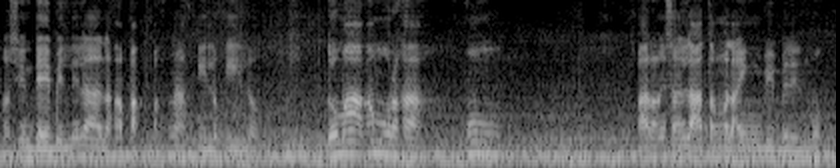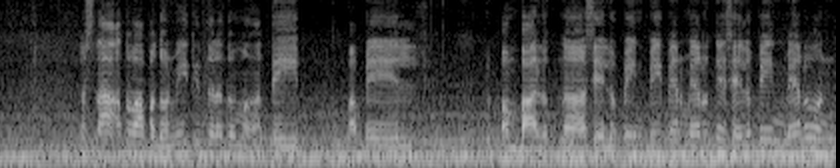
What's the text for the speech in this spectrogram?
Tapos yung devil nila nakapakpak na, kilo-kilo. Doon makakamura ka kung parang isang latang malaking bibilin mo. Tapos nakakatuwa pa doon, may tinda na doon mga tape, papel, yung pambalot na cellophane paper, meron din, cellophane, meron.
